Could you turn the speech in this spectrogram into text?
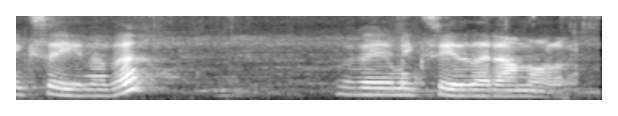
മിക്സ് ചെയ്യുന്നത്. മിക്സ് ചെയ്ത് തരാമെന്ന് പറഞ്ഞു.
